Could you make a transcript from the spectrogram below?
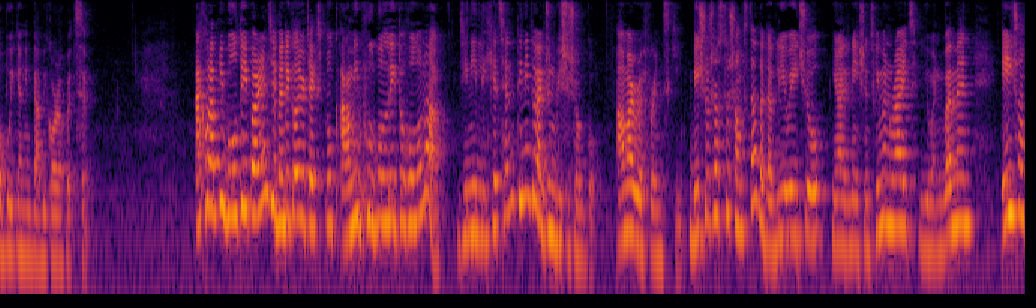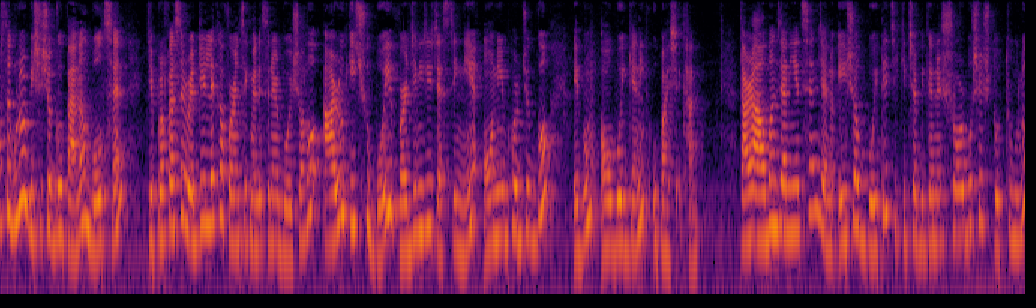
অবৈজ্ঞানিক দাবি করা হয়েছে। এখন আপনি বলতেই পারেন যে মেডিকেলের টেক্সট বুক আমি ভুল বললেই তো হলো না। যিনি লিখেছেন, তিনি তো একজন বিশেষজ্ঞ। আমার রেফারেন্স কি? বিশ্ব স্বাস্থ্য সংস্থা বা WHO united nations human rights UN women এই সংস্থাগুলোর বিশেষজ্ঞ প্যানেল বলছেন যে প্রফেসর রেড্ডির লেখা ফরেন্সিক মেডিসিনের বই সহ আরও কিছু বই ভার্জিনিটি টেস্টিং নিয়ে অনির্ভরযোগ্য এবং অবৈজ্ঞানিক উপায় শেখান। তারা আহ্বান জানিয়েছেন যেন এইসব বইতে চিকিৎসা বিজ্ঞানের সর্বশেষ তথ্যগুলো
